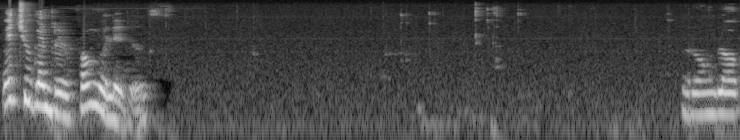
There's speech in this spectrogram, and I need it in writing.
which you can trade from villagers wrong block.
